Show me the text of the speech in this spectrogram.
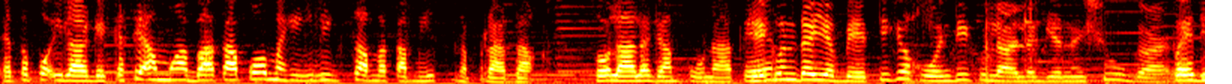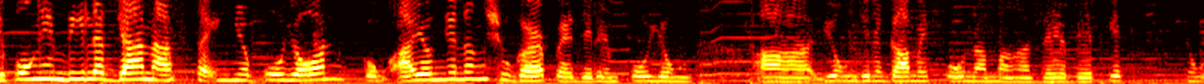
Ito po ilagay, kasi ang mga bata po mahilig sa matamis na product. So, lalagyan po eh, natin. kung diabetic ako, hindi ko lalagyan ng sugar. Pwede pong hindi lagyan, nasa sa inyo po yon. Kung ayaw nyo ng sugar, pwede rin po yung, ah, yung ginagamit po ng mga diabetic, yung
